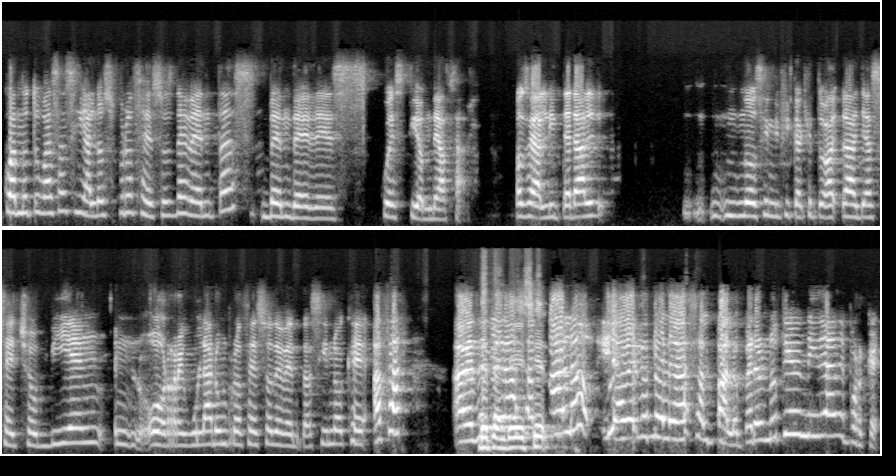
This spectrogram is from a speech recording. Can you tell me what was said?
Cuando tú vas así a los procesos de ventas, vender es cuestión de azar. O sea, literal, no significa que tú hayas hecho bien o regular un proceso de venta, sino que azar. A veces le das al palo y a veces no le das al palo, pero no tienes ni idea de por qué.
